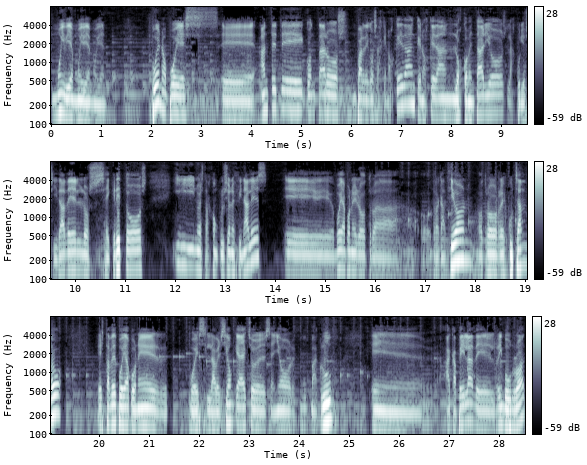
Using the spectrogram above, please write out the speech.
Muy bien, muy bien, muy bien. Bueno, pues eh, antes de contaros un par de cosas que nos quedan, que nos quedan los comentarios, las curiosidades, los secretos y nuestras conclusiones finales, eh, voy a poner otra otra canción, otro reescuchando. Esta vez voy a poner pues la versión que ha hecho el señor McGruff eh, a capela del Rainbow Road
